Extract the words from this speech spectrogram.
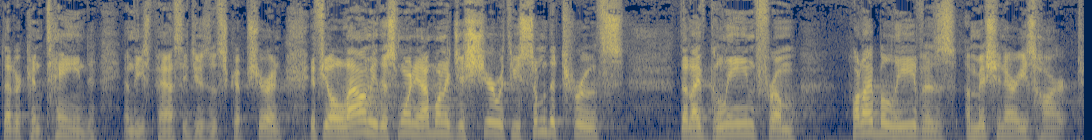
that are contained in these passages of Scripture. And if you'll allow me this morning, I want to just share with you some of the truths that I've gleaned from what I believe is a missionary's heart.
